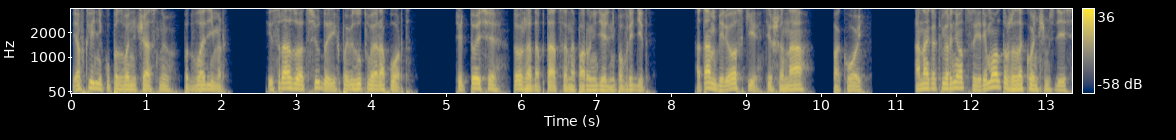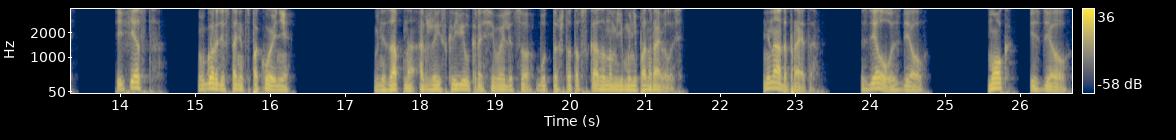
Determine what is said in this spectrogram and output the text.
Я в клинику позвоню частную, под Владимир. И сразу отсюда их повезут в аэропорт. Тетя Тосе тоже адаптация на пару недель не повредит. А там березки, тишина, покой. Она как вернется, и ремонт уже закончим здесь. И фест в городе станет спокойнее. Внезапно Аджей искривил красивое лицо, будто что-то в сказанном ему не понравилось. Не надо про это. Сделал и сделал. Мог и сделал.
